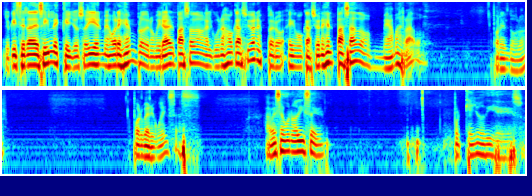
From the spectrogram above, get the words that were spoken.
Yo quisiera decirles que yo soy el mejor ejemplo de no mirar el pasado en algunas ocasiones, pero en ocasiones el pasado me ha amarrado por el dolor, por vergüenzas. A veces uno dice, ¿por qué yo dije eso?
